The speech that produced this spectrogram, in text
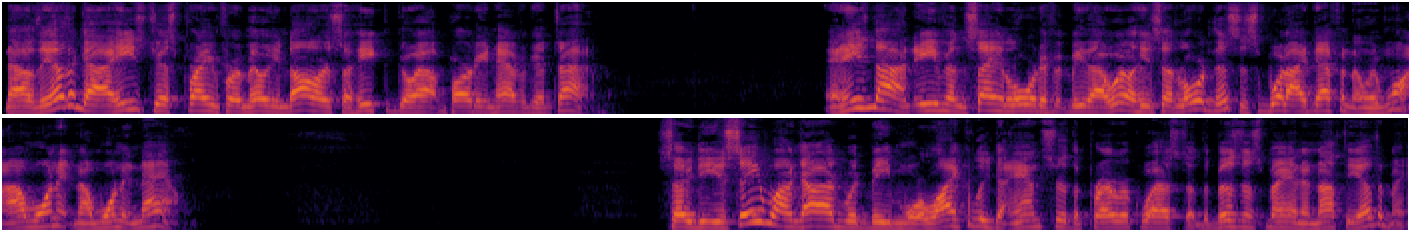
Now, the other guy, he's just praying for a million dollars so he could go out and party and have a good time. And he's not even saying, Lord, if it be thy will. He said, Lord, this is what I definitely want. I want it and I want it now. So, do you see why God would be more likely to answer the prayer request of the businessman and not the other man?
